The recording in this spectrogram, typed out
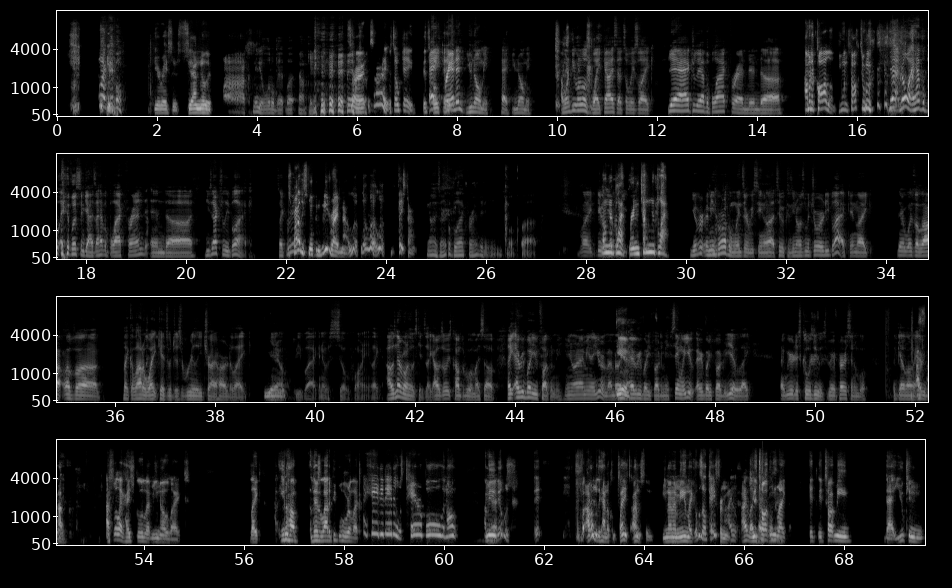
black people. You're racist. See, I knew it. Fuck, maybe a little bit, but no, I'm kidding. It's all right. It's all right. It's okay. It's Hey, okay. Brandon, you know me. Hey, you know me. I want to be one of those white guys that's always like, yeah, I actually have a black friend, and uh, I'm gonna call him. You want to talk to him? yeah, no, I have a. Bla- Listen, guys, I have a black friend, and uh, he's actually black. It's like He's really? probably smoking weed right now. Look, look, look, look. FaceTime. guys, I have a black friend, and he smokes pot. Like, dude, Tell him you you're black, Brandon. Tell him you're black. you ever? I mean, growing up in Windsor, we seen a lot too, because you know it's majority black, and like there was a lot of uh, like a lot of white kids would just really try hard to like you Yeah. know, be black, and it was so funny. Like I was never one of those kids. Like I was always comfortable with myself. Like everybody fucked with me. You know what I mean? Like you remember? Like, Yeah. Everybody fucked with me. Same with you. Everybody fucked with you. Like, like we were just cool dudes, very personable. We get along with I- I- everybody. I feel like high school let me know, like, like you know how there's a lot of people who are like, I hated it. It was terrible and all. I mean, Yeah. it was. It. I don't really have no complaints, honestly. You know what I mm. mean? Like, it was okay for me. I, I like. it taught me like it, it taught me that you can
